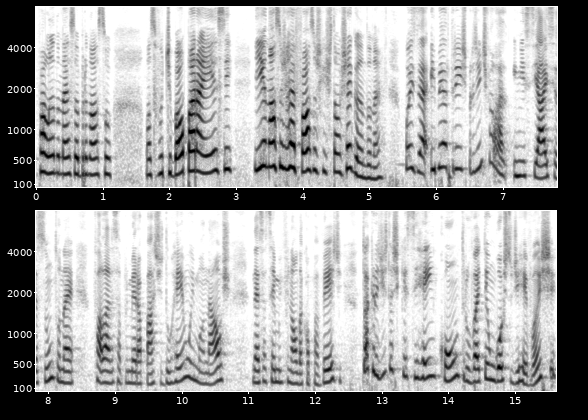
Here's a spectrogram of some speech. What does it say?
falando né, sobre o nosso, nosso futebol paraense e nossos reforços que estão chegando, né? Pois é, e Beatriz, para a gente falar, iniciar esse assunto, né? Falar nessa primeira parte do Remo e Manaus, nessa semifinal da Copa Verde, tu acreditas que esse reencontro vai ter um gosto de revanche?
